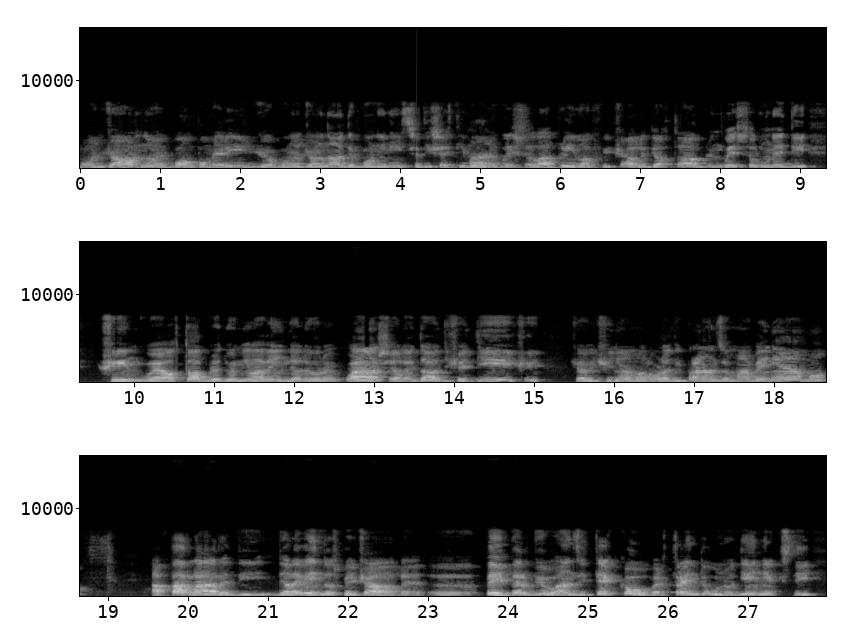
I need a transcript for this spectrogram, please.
Buongiorno e buon pomeriggio, buona giornata e buon inizio di settimana. Questa è la prima ufficiale di ottobre, in questo lunedì 5 ottobre 2020, alle ore quasi alle 12.10. Ci avviciniamo all'ora di pranzo, ma veniamo a parlare di, dell'evento speciale eh, pay per view, anzi takeover 31 di NXT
